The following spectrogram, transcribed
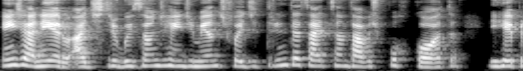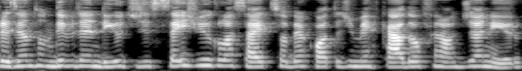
Em janeiro, a distribuição de rendimentos foi de 37 centavos por cota e representa um dividend yield de 6,7 sobre a cota de mercado ao final de janeiro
